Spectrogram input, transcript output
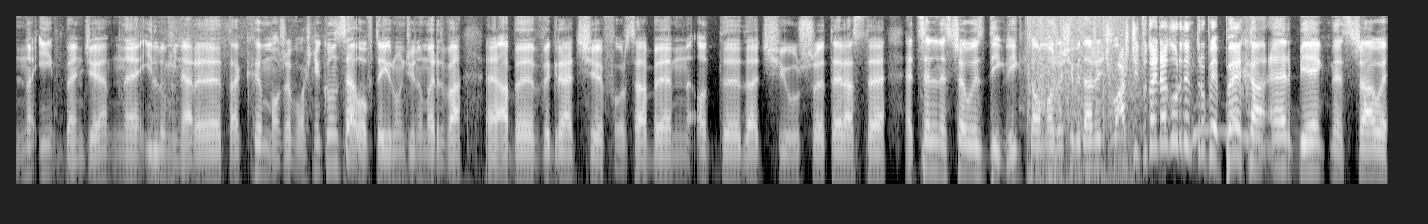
no i będzie e, Illuminar e, tak może właśnie Konsało w tej rundzie numer dwa, e, aby wygrać Force, aby oddać już teraz te celne strzały z Diglik. To może się wydarzyć właśnie tutaj na górnym trupie PHR. Piękne strzały.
